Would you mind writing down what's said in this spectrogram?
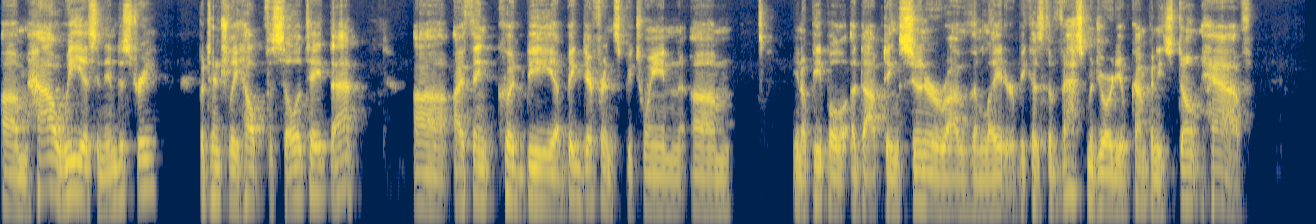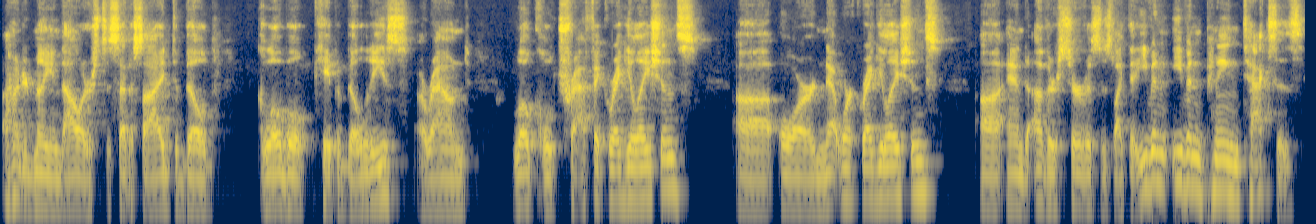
Um, how we as an industry potentially help facilitate that, uh, I think, could be a big difference between um, you know people adopting sooner rather than later, because the vast majority of companies don't have $100 million to set aside to build global capabilities around local traffic regulations uh, or network regulations uh, and other services like that. Even even paying taxes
